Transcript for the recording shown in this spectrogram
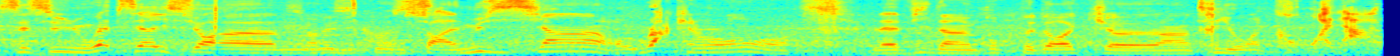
c'est une web série sur, euh, Sur les icônes. sur un musicien rock and roll, la vie d'un groupe de rock, euh, un trio incroyable,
